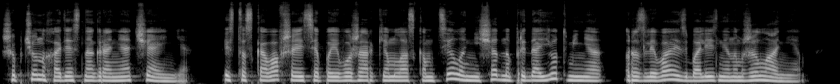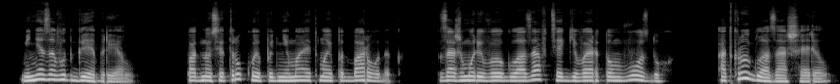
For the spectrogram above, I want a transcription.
Шепчу, находясь на грани отчаяния. Истосковавшееся по его жарким ласкам тело нещадно предает меня, разливаясь болезненным желанием. «Меня зовут Гэбриэл». Подносит руку и поднимает мой подбородок. Зажмуриваю глаза, втягивая ртом воздух. «Открой глаза, Шерил».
